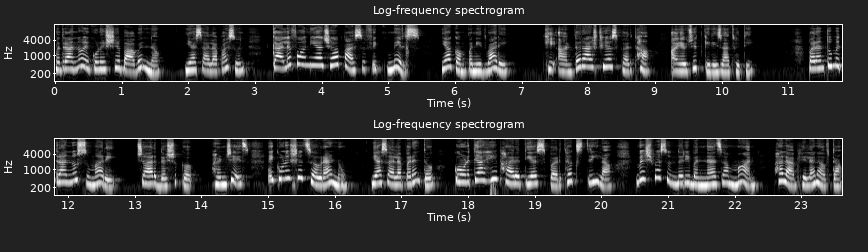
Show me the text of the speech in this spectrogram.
मित्रांनो एकोणीसशे बावन्न या सालापासून कॅलिफोर्नियाच्या पॅसिफिक मिल्स या कंपनीद्वारे ही आंतरराष्ट्रीय स्पर्धा आयोजित केली जात होती. परंतु मित्रांनो सुमारे चार दशकं म्हणजेच एकोणीसशे चौऱ्याण्णव या सालापर्यंत कोणत्याही भारतीय स्पर्धक स्त्रीला विश्वसुंदरी बनण्याचा मान हा लाभलेला नव्हता.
